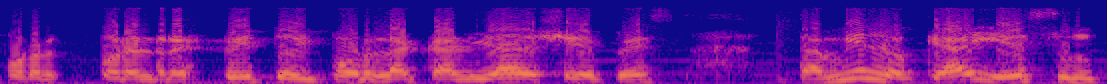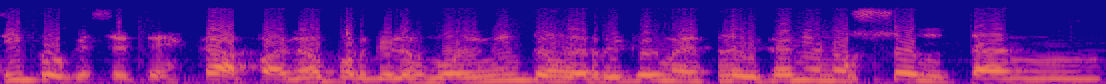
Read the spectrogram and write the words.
por, el respeto y por la calidad de Yepes, también lo que hay es un tipo que se te escapa, ¿no? Porque los movimientos de Riquelme después del caño no son tan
